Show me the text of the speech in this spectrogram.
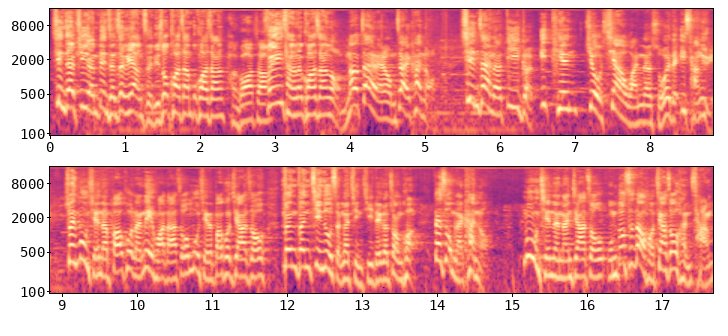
现在居然变成这个样子，你说夸张不夸张？很夸张，非常的夸张哦。然后再来，我们再来看哦，现在呢，第一个一天就下完了所谓的一场雨，所以目前呢，包括了内华达州，目前呢，包括加州，纷纷进入整个紧急的一个状况。但是我们来看哦。目前的南加州，我们都知道哈，加州很长，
